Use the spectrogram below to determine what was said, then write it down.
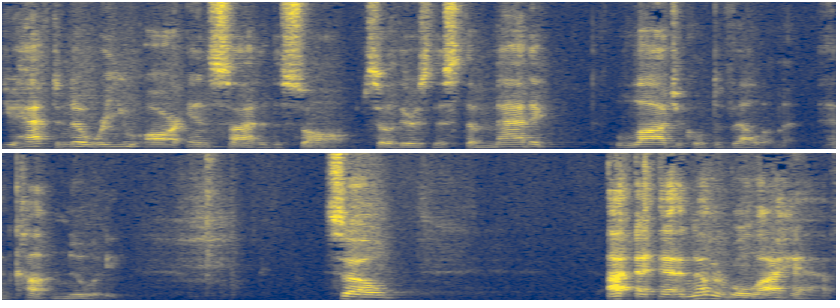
You have to know where you are inside of the song. So there's this thematic, logical development and continuity. So, I, another rule I have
